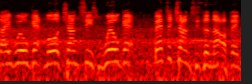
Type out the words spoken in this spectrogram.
they will get more chances, will get better chances than that, I think.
